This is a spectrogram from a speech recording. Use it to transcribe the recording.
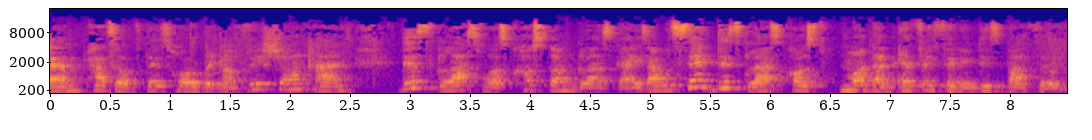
um, part of this whole renovation. And this glass was custom glass guys. I would say this glass cost more than everything in this bathroom.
